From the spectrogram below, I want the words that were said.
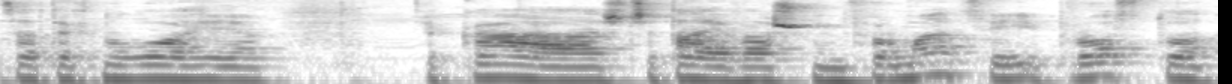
ця технологія, яка щитає вашу інформацію і просто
